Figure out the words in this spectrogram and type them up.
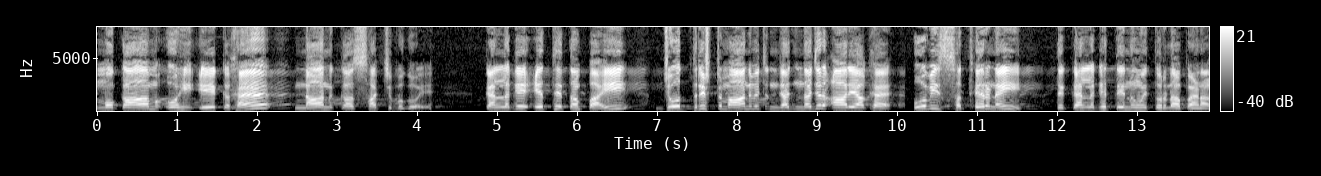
ਮੁਕਾਮ ਉਹੀ ਏਕ ਹੈ, ਨਾਨਕਾ ਸੱਚ ਬਗੋਏ। ਕਹਿਣ ਲੱਗੇ, ਇੱਥੇ ਤਾਂ ਭਾਈ ਜੋ ਦ੍ਰਿਸ਼ਟਮਾਨ ਵਿੱਚ ਨਜ਼ਰ ਆ ਰਿਹਾ ਹੈ ਉਹ ਵੀ ਸਥਿਰ ਨਹੀਂ। ਤੇ ਕਹਿਣ ਲੱਗੇ, ਤੈਨੂੰ ਵੀ ਤੁਰਨਾ ਪੈਣਾ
